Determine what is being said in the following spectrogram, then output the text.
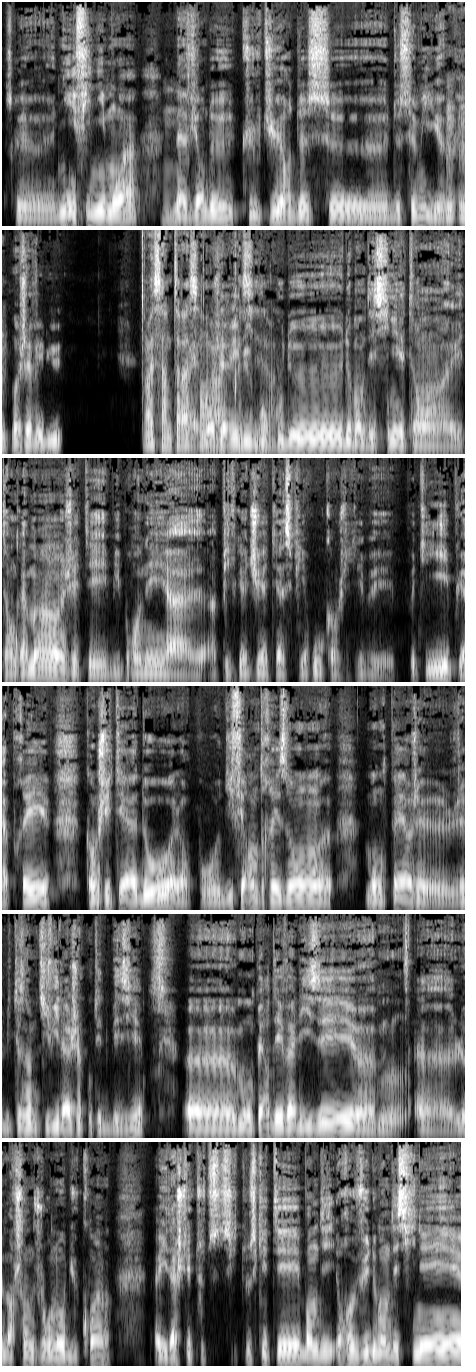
parce que ni Effie ni moi hmm. n'avions de culture de ce de ce milieu. Hmm, hmm. Moi, j'avais lu. Ouais, c'est intéressant. moi, j'avais lu beaucoup de, de bandes dessinées étant étant gamin. J'étais biberonné à, à Pif Gadget et à Spirou quand j'étais petit. Et puis après, quand j'étais ado, alors pour différentes raisons, euh, mon père, j'habitais dans un petit village à côté de Béziers. Euh, mon père dévalisait euh, euh, le marchand de journaux du coin. il achetait tout, tout ce qui était bande, revue de bande dessinée,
